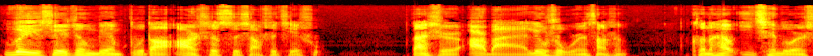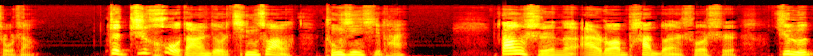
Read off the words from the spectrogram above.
未遂政变不到二十四小时结束。但是二百六十五人丧生，可能还有一千多人受伤。这之后当然就是清算了，重新洗牌。当时呢，埃尔多安判断说是居伦，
